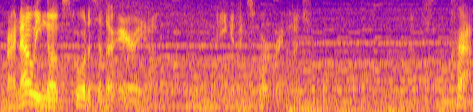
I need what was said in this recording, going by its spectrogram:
Alright, now we can go explore this other area. It very much. Crap.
